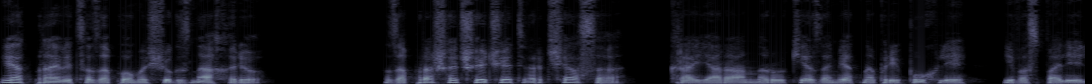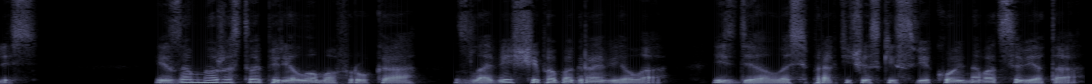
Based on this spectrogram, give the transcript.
и отправиться за помощью к знахарю. За прошедшие четверть часа Края ран на руке заметно припухли и воспалились. Из-за множества переломов рука зловеще побагровела и сделалась практически свекольного цвета.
